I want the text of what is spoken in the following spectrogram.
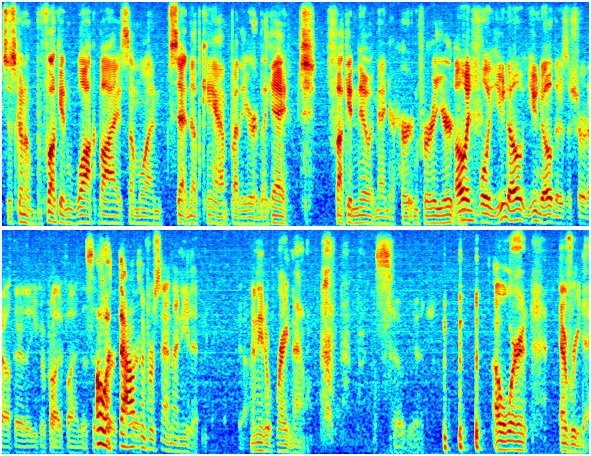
Just gonna fucking walk by someone setting up camp by the yurt, like, hey, fucking knew it, man. You're hurting for a year. Oh, and, well, you know, you know, there's a shirt out there that you could probably find this. oh, a thousand percent. I need it. Yeah. I need it right now. So good. I will wear it every day.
